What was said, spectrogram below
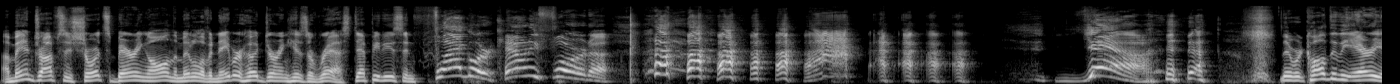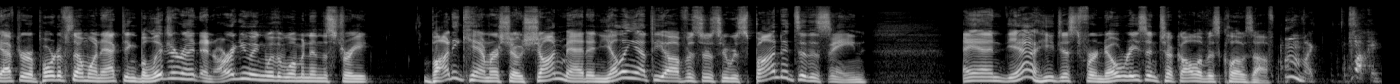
A man drops his shorts bearing all in the middle of a neighborhood during his arrest. Deputies in Flagler County, Florida. yeah! they were called to the area after a report of someone acting belligerent and arguing with a woman in the street. Body camera shows Sean Madden yelling at the officers who responded to the scene. And yeah, he just for no reason took all of his clothes off. Mm, I fucking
